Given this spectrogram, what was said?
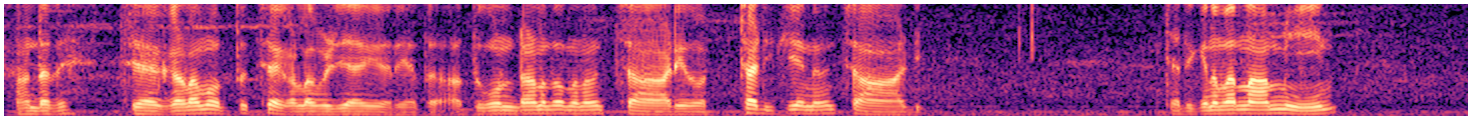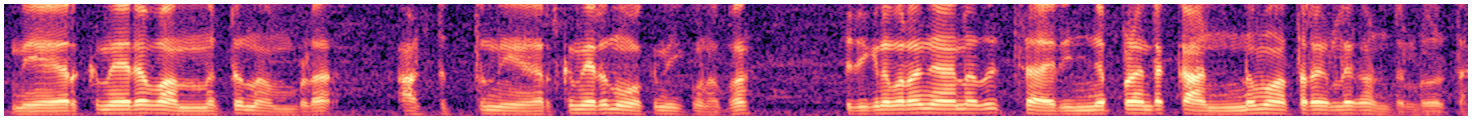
അതുകൊണ്ട് അതെ ചെകള മൊത്തം ചെകള വഴിയായി കയറിയത് അതുകൊണ്ടാണ് തോന്നണം ചാടിയത് ഒറ്റടിക്ക് തന്നെ ചാടി. ചടിക്കണം പറഞ്ഞാൽ ആ മീൻ നേർക്ക് നേരെ വന്നിട്ട് നമ്മുടെ അടുത്ത് നേർക്ക് നേരെ നോക്കി നിൽക്കണം അപ്പം ശരിക്കും പറഞ്ഞാൽ ഞാനത് ചരിഞ്ഞപ്പോൾ എന്റെ കണ്ണ് മാത്രമേ കണ്ടുള്ളൂ കേട്ടോ.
